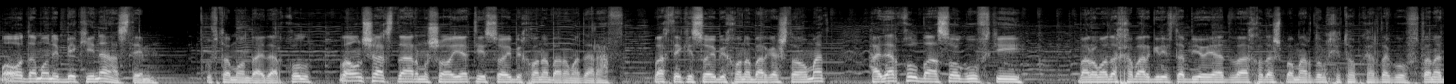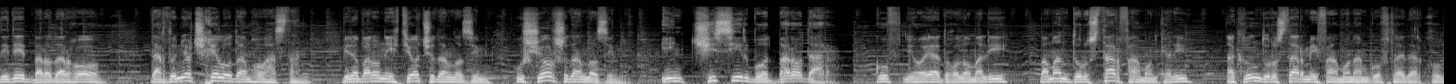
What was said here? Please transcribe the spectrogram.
Мо одамони бекина ҳастем гуфта мондай дар қул ва он шахс дар мушояти соҳиби хона баромада рафт. Вақте ки соҳиби хона баргашта омад ҳайдарқул ба асо гуфт ки баромада хабар гирифта биёяд ва худаш ба мардум хитоб карда гуфт. Ана дидед бародарҳо дар дунё чӣ хел одамҳо ҳастанд? Бинобар он эҳтиёт шудан лозим ҳушёр шудан лозим. Ин чӣ сир буд бародар гуфт ниҳоят ғуломалӣ ба ман дурусттар фаҳмон кардӣ? Акнун дурусттар мефаҳмонам гуфт ҳайдарқул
